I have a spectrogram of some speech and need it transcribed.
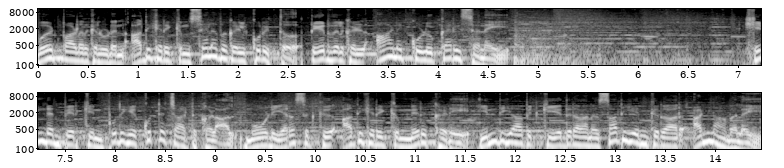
வேட்பாளர்களுடன் அதிகரிக்கும் செலவுகள் குறித்து தேர்தல்கள் ஆணைக்குழு கரிசனை. ஹிண்டன்பேர்க்கின் புதிய குற்றச்சாட்டுகளால் மோடி அரசுக்கு அதிகரிக்கும் நெருக்கடி இந்தியாவிற்கு எதிரான சதி என்கிறார் அண்ணாமலை.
